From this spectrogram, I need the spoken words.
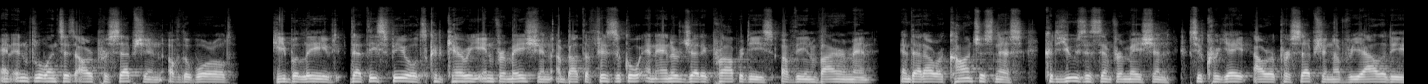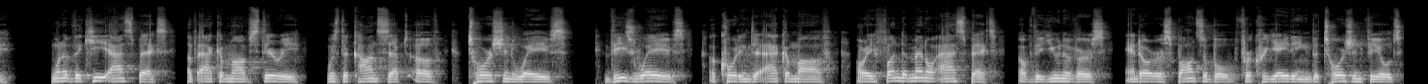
and influences our perception of the world. He believed that these fields could carry information about the physical and energetic properties of the environment, and that our consciousness could use this information to create our perception of reality. One of the key aspects of Akimov's theory was the concept of torsion waves. These waves, according to Akimov, are a fundamental aspect of the universe and are responsible for creating the torsion fields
